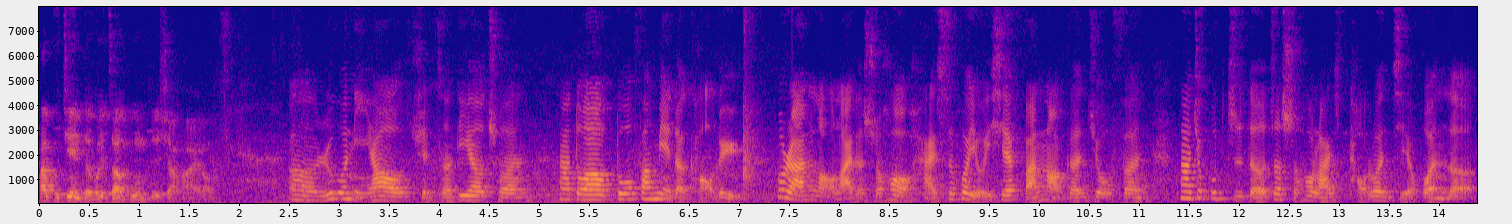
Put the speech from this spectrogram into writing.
他不见得会照顾你的小孩哦。呃，如果你要选择第二春，那都要多方面的考虑，不然老来的时候还是会有一些烦恼跟纠纷，那就不值得这时候来讨论结婚了。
